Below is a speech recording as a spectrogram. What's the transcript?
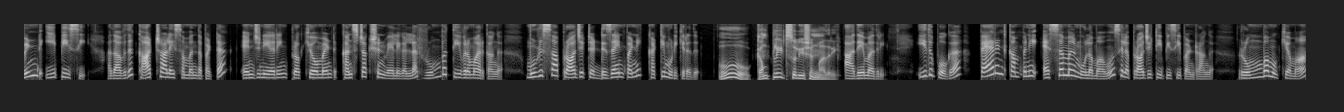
விண்ட் இபிசி அதாவது காற்றாலை சம்பந்தப்பட்ட என்ஜினியரிங் ப்ரொக்யூர்மெண்ட் கன்ஸ்ட்ரக்ஷன் வேலைகள்ல ரொம்ப தீவிரமா இருக்காங்க. முழுசா ப்ராஜெக்டை டிசைன் பண்ணி கட்டி முடிக்கிறது. ஓ கம்ப்ளீட் சொல்யூஷன் மாதிரி. அதே மாதிரி. இது போக பேரண்ட் கம்பெனி எஸ்எம்எல் மூலமாவும் சில ப்ராஜெக்ட் இபிசி பண்றாங்க. ரொம்ப முக்கியமா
